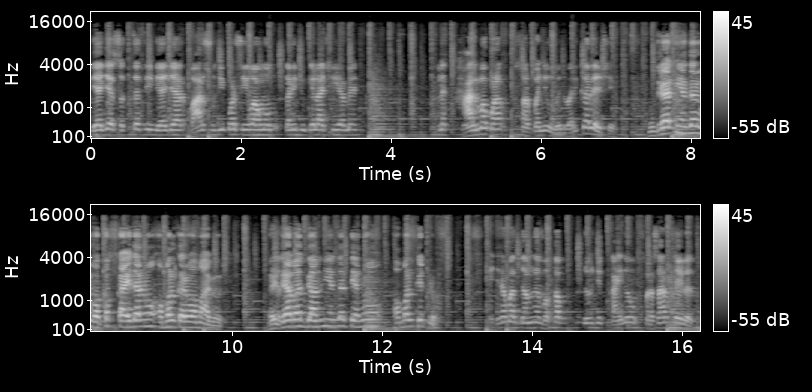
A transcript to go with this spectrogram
બે હજાર સત્તરથી બે હજાર બાર સુધી પણ સેવાઓ કરી ચૂકેલા છીએ અમે. અને હાલમાં પણ સરપંચની ઉમેદવારી કરેલ છે. ગુજરાતની અંદર વકફ કાયદાનો અમલ કરવામાં આવ્યો છે. હૈદરાબાદ ગામની અંદર તેનો અમલ કેટલો? હૈદરાબાદ ગામના વકફનો જે કાયદો પ્રસાર થયેલ હતો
